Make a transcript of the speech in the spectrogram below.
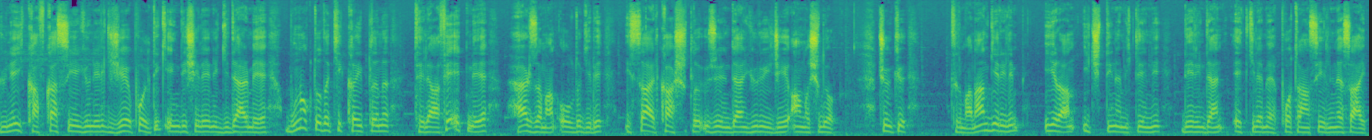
Güney Kafkasya'ya yönelik jeopolitik endişelerini gidermeye, bu noktadaki kayıplarını telafi etmeye her zaman olduğu gibi İsrail karşıtlığı üzerinden yürüyeceği anlaşılıyor. Çünkü tırmanan gerilim İran iç dinamiklerini derinden etkileme potansiyeline sahip.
